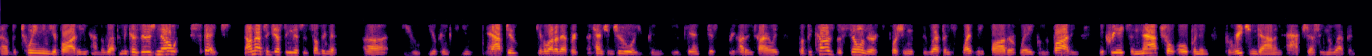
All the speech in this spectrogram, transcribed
uh, between your body and the weapon because there's no space. Now, I'm not suggesting this is something that, uh, you, you can, you have to give a lot of effort, attention to, or you can, you can't disregard entirely. But because the cylinder is pushing the weapon slightly farther away from the body, it creates a natural opening for reaching down and accessing the weapon.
